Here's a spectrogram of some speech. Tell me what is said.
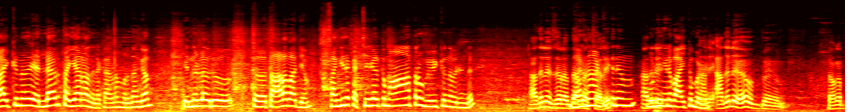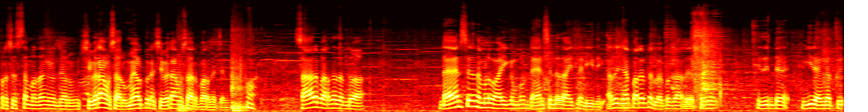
വായിക്കുന്നത് എല്ലാവരും തയ്യാറാവുന്നില്ല. കാരണം മൃദംഗം എന്നുള്ള ഒരു താളവാദ്യം സംഗീത കച്ചേരികൾക്ക് മാത്രം ഉപയോഗിക്കുന്നവരുണ്ട്. അതിൽ ഭരതനാട്യത്തിനും കൂടി ഇങ്ങനെ വായിക്കുമ്പോൾ അതിൽ ലോകപ്രശസ്ത മൃദംഗ വിദ്വാനും ശിവരാമ സാർ ഉമ്മയാൾപുരം ശിവരാമ സാർ പറഞ്ഞിട്ടുണ്ട്. സാറ് പറഞ്ഞത് എന്തുവാ ഡാൻസിന് നമ്മൾ വായിക്കുമ്പോൾ ഡാൻസിന്റെതായിട്ടുള്ള രീതി. അത് ഞാൻ പറയണ്ടല്ലോ ഇപ്പോൾ സാറ് എത്രയോ ഇതിന്റെ ഈ രംഗത്ത്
